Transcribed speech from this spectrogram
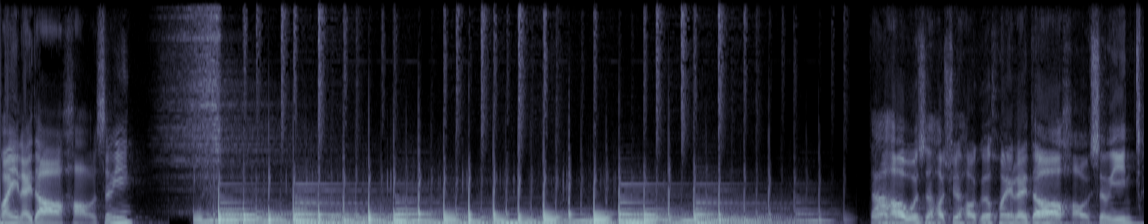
欢迎来到好声音。大家好，我是好趣好哥，欢迎来到好声音。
